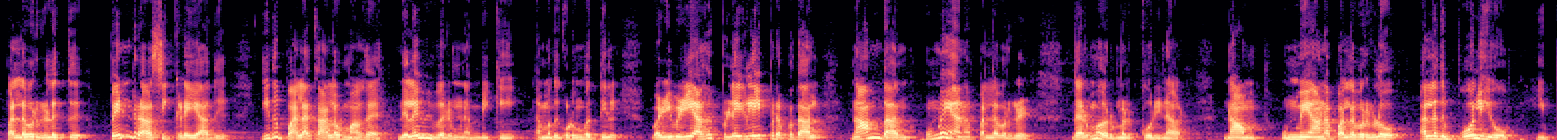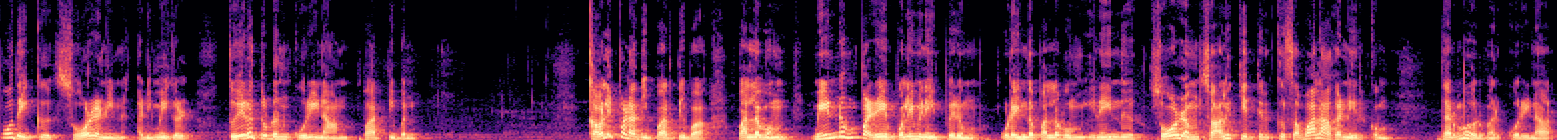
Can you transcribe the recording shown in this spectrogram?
பல்லவர்களுக்கு பெண் ராசி கிடையாது. இது பல காலமாக நிலவி வரும் நம்பிக்கை. நமது குடும்பத்தில் வழி வழியாக பிள்ளைகளே பிறப்பதால் நாம் தான் உண்மையான பல்லவர்கள் தர்மவர்மர் கூறினார். நாம் உண்மையான பல்லவர்களோ அல்லது போலியோ இப்போதைக்கு சோழனின் அடிமைகள் துயரத்துடன் கூறினான் பார்த்திபன். கவலைப்படாதே பார்த்திபா. பல்லவம் மீண்டும் பழைய பொலிவினை பெறும். உடைந்த பல்லவம் இணைந்து சோழம் சாளுக்கியத்திற்கு சவாலாக நிற்கும். தர்மவர்மர் கூறினார்.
